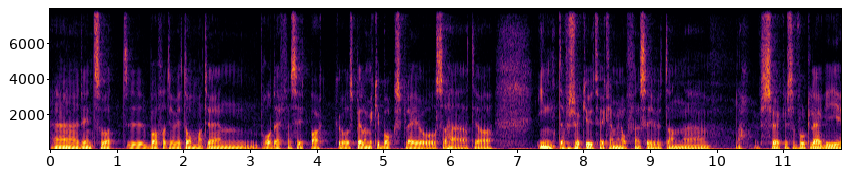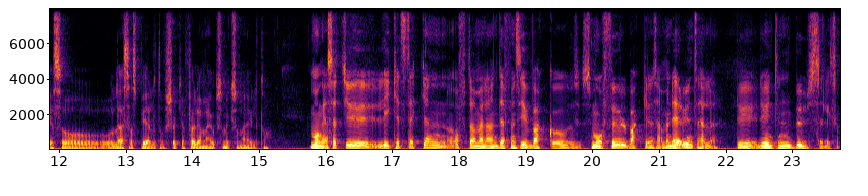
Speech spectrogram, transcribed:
eh, det är inte så att eh, bara för att jag vet om att jag är en bra defensivt back och spelar mycket boxplay och så här att jag inte försöker utveckla min offensiv utan eh, ja, jag försöker så fort läge ges och, och läsa spelet och försöka följa med upp så mycket som möjligt. Då. Många sätter ju likhetstecken ofta mellan defensiv back och småful back eller så här, men det är du ju inte heller. Du, du är ju inte en buse liksom.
